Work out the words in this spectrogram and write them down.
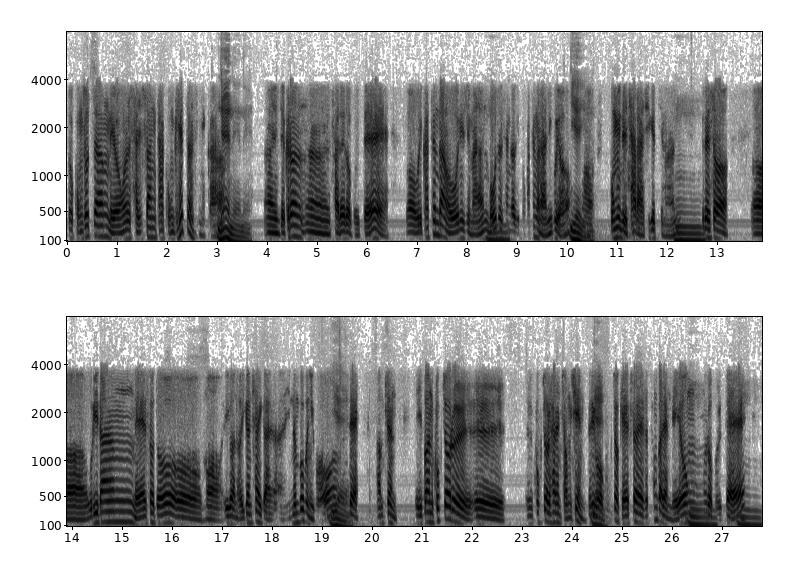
또 공소장 내용을 사실상 다 공개했지 않습니까? 네네네. 어, 이제 그런 어, 사례로 볼 때 뭐 우리 같은 당 의원이지만 음. 모든 생각이 똑같은 건 아니고요. 예, 예. 어, 국민들이 잘 아시겠지만 음, 그래서 어, 우리 당 내에서도 뭐 이건 의견 차이가 있는 부분이고 예. 근데 아무튼 이번 국조를 국조를 하는 정신 그리고 네. 국조 계획서에서 통과된 내용으로 음. 볼때 음,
